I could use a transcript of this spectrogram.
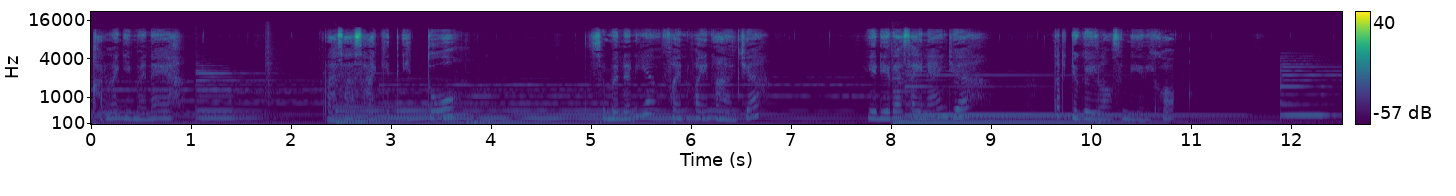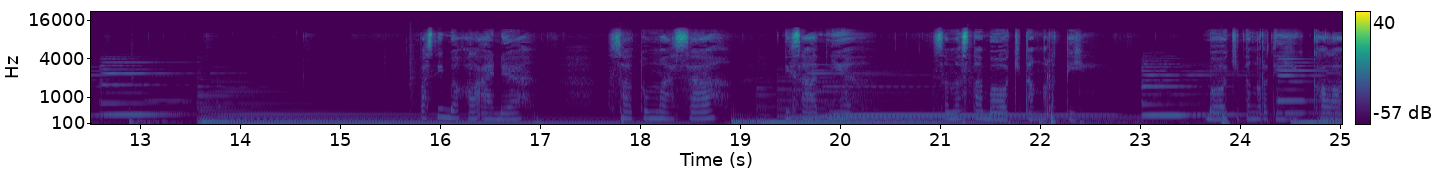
Karena gimana ya rasa sakit itu sebenarnya fine fine aja. Ya dirasain aja. Ntar juga hilang sendiri kok. Pasti bakal ada satu masa di saatnya semesta bawa kita ngerti bahwa kita ngerti kalau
